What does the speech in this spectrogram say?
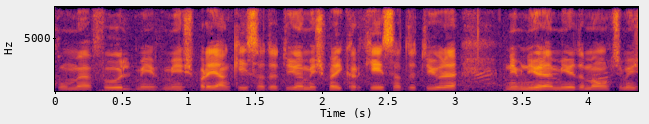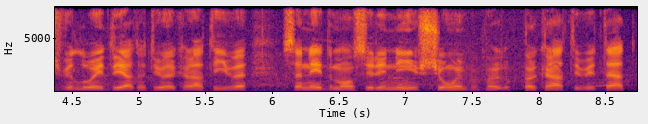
ku me fol, me i, me i shpreh ankesat e tyre, me i shpreh kërkesat e tyre, një mënyrë e mirë domethënë që me i zhvillu idejat e tyre kreative, se ne domethënë si rini shquhemi për, për, për kreativitet,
